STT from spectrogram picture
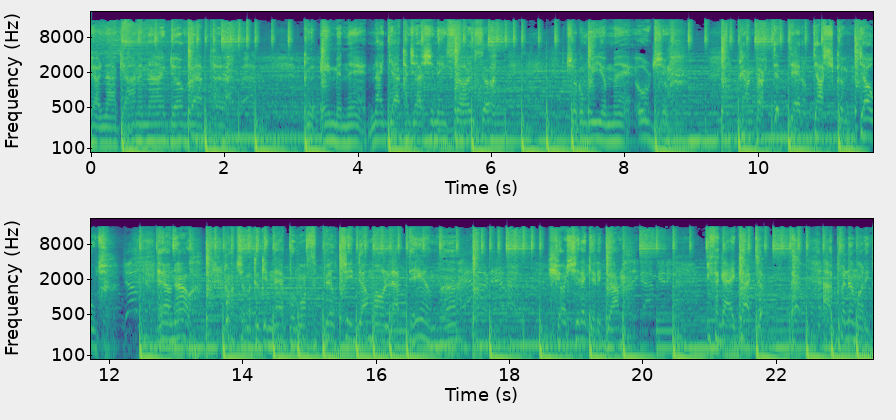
잘 나가는 아이돌 래퍼 그 이면에 나 약한 자신이 서있어 조금 위험해 우울증 강박대대로 다시금 도주 Hell no 어쩌면 그게 내 부모습일지도 몰라 damn huh? 현실의 괴리감 이상가의 갈등 아픈 머리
